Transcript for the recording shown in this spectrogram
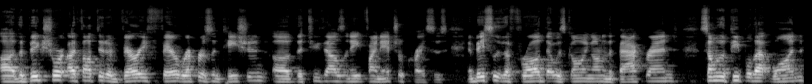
Uh, the Big Short, I thought, did a very fair representation of the 2008 financial crisis and basically the fraud that was going on in the background. Some of the people that won,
